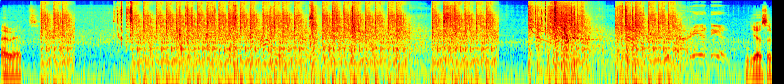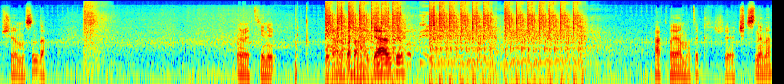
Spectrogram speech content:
Evet. Yazda bir şey olmasın da. Evet yeni daha geldi. Haklayamadık. Şuraya çıksın hemen.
